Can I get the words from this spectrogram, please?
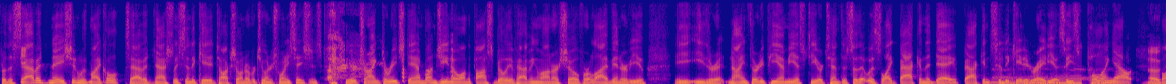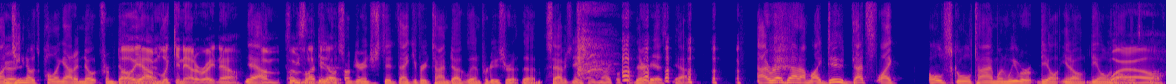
for the Savage Nation with Michael Savage, nationally syndicated talk show on over 220 stations. We're trying to reach Dan Bongino on the possibility of having him on our show for a live interview, e- either at 9:30 p.m. EST or 10:30. So that was like back in the day, back in syndicated radio. So he's pulling ah. out. Okay. Bongino's pulling out a note from Doug. Oh yeah, Lynn. I'm looking at it right now. Yeah, I'm, please I'm let me know if something you're interested. Thank you for your time, Doug Lynn, producer at the Savage Nation with Michael. there it is. Yeah, I read that. I'm like, dude, that's like old school time when we were dealing, you know, dealing with all this stuff. Wow.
